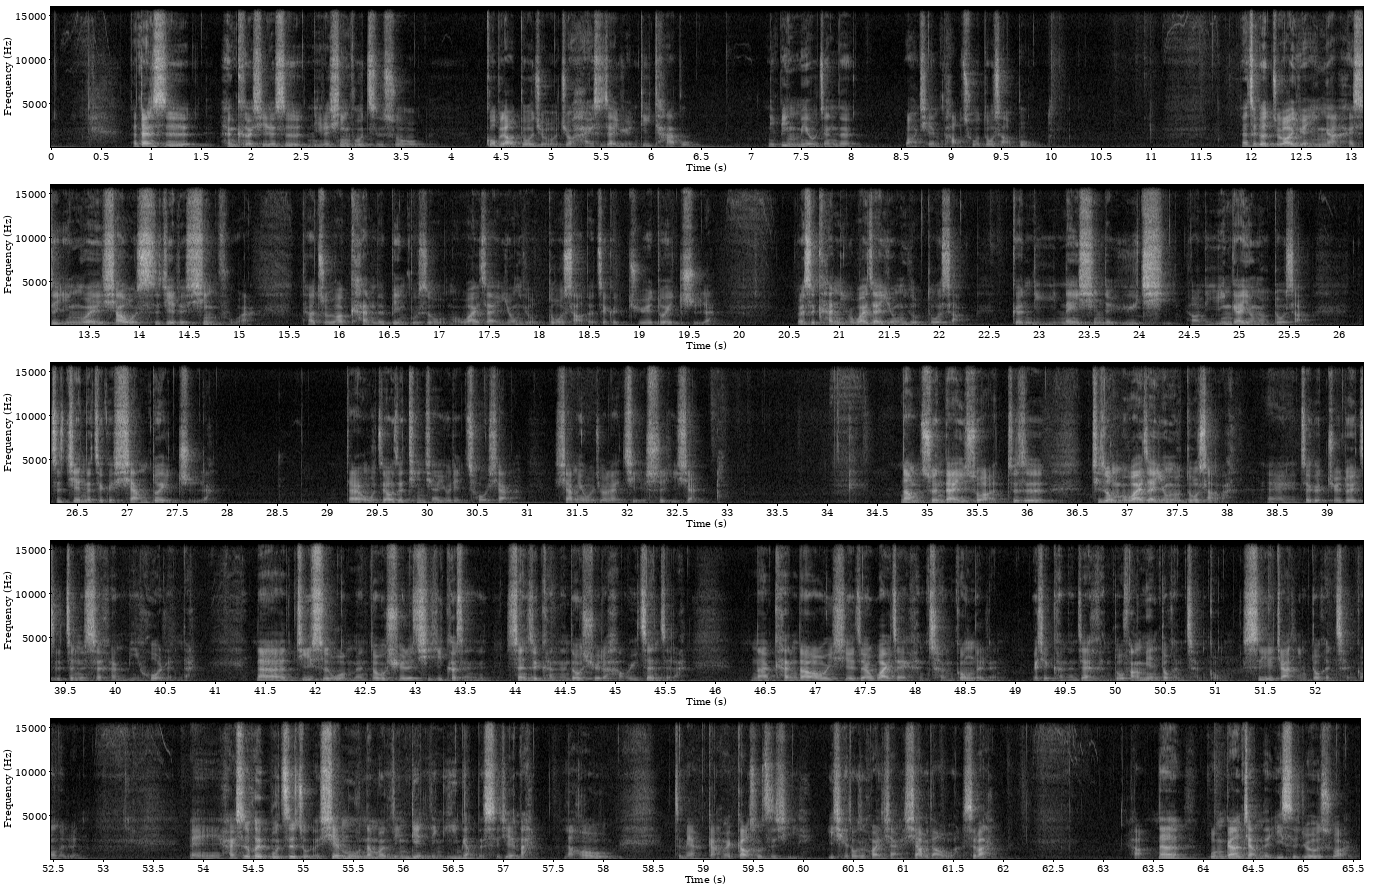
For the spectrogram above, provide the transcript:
那但是很可惜的是，你的幸福指数过不了多久就还是在原地踏步，你并没有真的往前跑出多少步。那这个主要原因啊，还是因为小我世界的幸福啊。它主要看的并不是我们外在拥有多少的这个绝对值啊，而是看你外在拥有多少，跟你内心的预期啊，你应该拥有多少之间的这个相对值啊。当然我知道这听起来有点抽象，下面我就来解释一下。那我们顺带一说啊，就是其实我们外在拥有多少啊，哎，这个绝对值真的是很迷惑人的。那即使我们都学了奇迹课程，甚至可能都学了好一阵子了，那看到一些在外在很成功的人，而且可能在很多方面都很成功，事业家庭都很成功的人，哎，还是会不自主的羡慕那么零点零一秒的时间吧，然后怎么样，赶快告诉自己，一切都是幻象，吓不到我，是吧？好，那我们刚刚讲的意思就是说啊，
